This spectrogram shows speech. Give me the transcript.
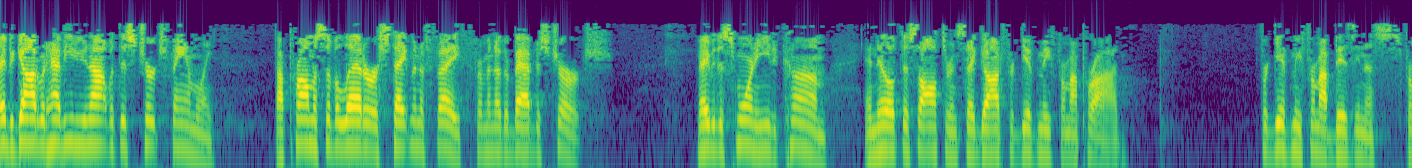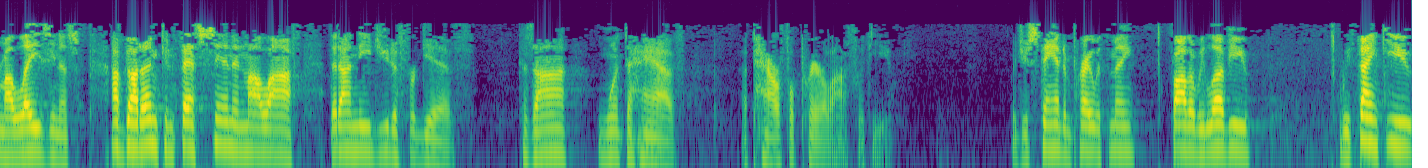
Maybe God would have you unite with this church family by promise of a letter or statement of faith from another Baptist church. Maybe this morning you need to come and kneel at this altar and say, God, forgive me for my pride. Forgive me for my busyness, for my laziness. I've got unconfessed sin in my life that I need you to forgive because I want to have a powerful prayer life with you. Would you stand and pray with me? Father, we love you. We thank you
